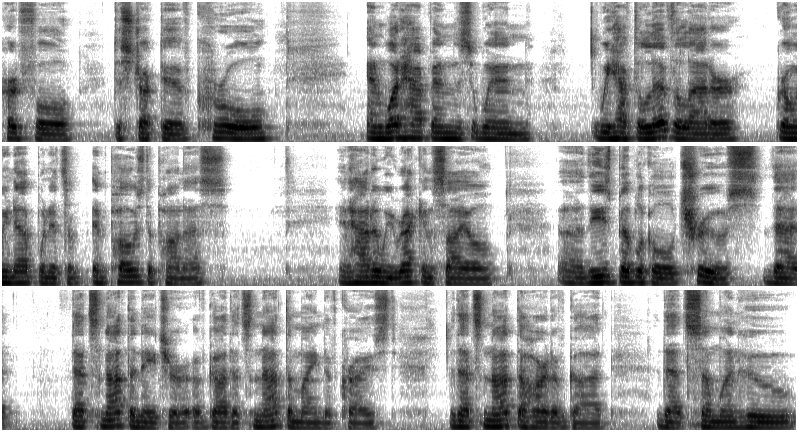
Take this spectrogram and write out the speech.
hurtful, destructive, cruel? And what happens when we have to live the latter growing up when it's imposed upon us? And how do we reconcile uh, these biblical truths that that's not the nature of God. That's not the mind of Christ. That's not the heart of God. that someone who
